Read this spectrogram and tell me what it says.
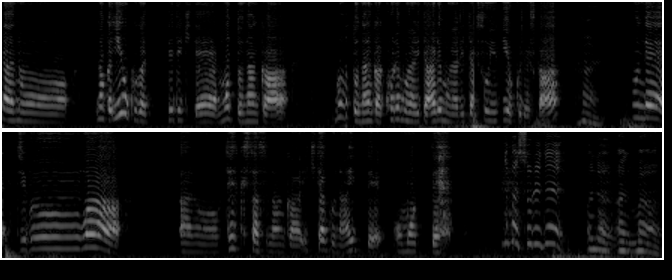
あのーなんか意欲が出てきてもっとなんかもっとなんかこれもやりたいあれもやりたいそういう意欲ですか？はい。ほんで自分はあのテキサスなんか行きたくないって思って。でまあそれであの、うんあのまあ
